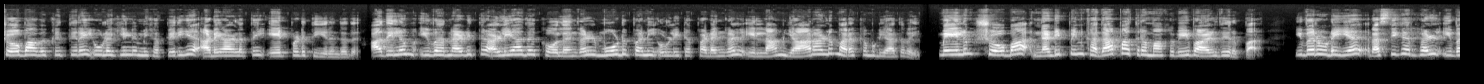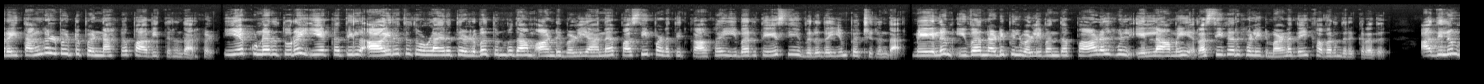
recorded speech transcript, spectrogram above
ஷோபாவுக்கு திரையுலகில் மிகப்பெரிய அடையாளத்தை ஏற்படுத்தியிருந்தது. அதிலும் இவர் நடித்த அழியாத கோலங்கள் மூடுபனி உள்ளிட்ட படங்கள் எல்லாம் யாராலும் மறக்க முடியாதவை. மேலும் ஷோபா நடிப்பின் கதாபாத்திரமாகவே வாழ்ந்திருப்பார். இவருடைய ரசிகர்கள் இவரை தங்கள் வீட்டு பெண்ணாக பாவித்திருந்தார்கள். இயக்குனர் துறை இயக்கத்தில் ஆயிரத்தி தொள்ளாயிரத்தி எழுபத்தி ஒன்பதாம் ஆண்டு வெளியான பசி படத்திற்காக இவர் தேசிய விருதையும் பெற்றிருந்தார். மேலும் இவர் நடிப்பில் வெளிவந்த பாடல்கள் எல்லாமே ரசிகர்களின் மனதை கவர்ந்திருக்கிறது. அதிலும்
